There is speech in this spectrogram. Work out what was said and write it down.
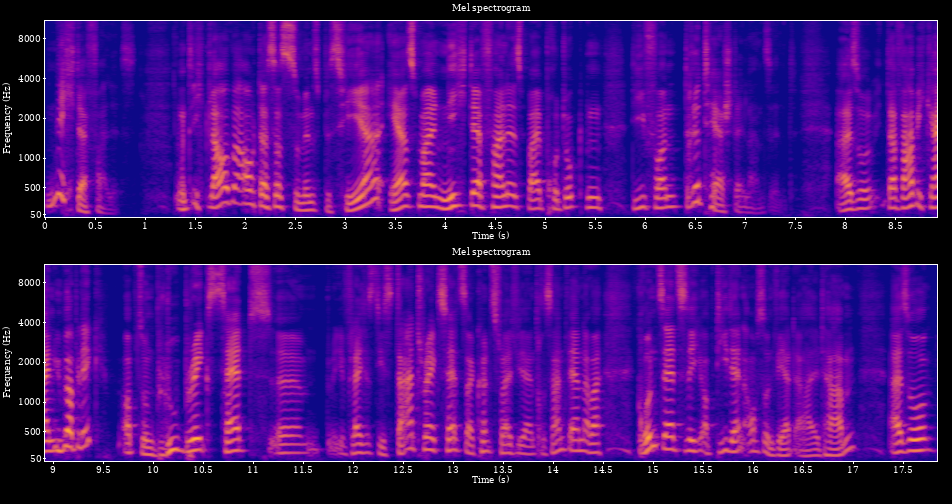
nicht der Fall ist. Und ich glaube auch, dass das zumindest bisher erstmal nicht der Fall ist bei Produkten, die von Drittherstellern sind. Also da habe ich keinen Überblick, ob so ein Blue Bricks Set, äh, vielleicht ist die Star Trek Sets, da könnte es vielleicht wieder interessant werden, aber grundsätzlich, ob die denn auch so einen Werterhalt haben. Also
